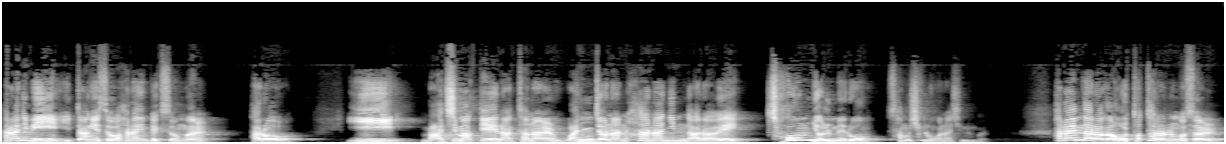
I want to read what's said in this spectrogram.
하나님이 이 땅에서 하나님 백성을 바로 이 마지막 때에 나타날 완전한 하나님 나라의 처음 열매로 삼으시길 원하시는 거예요. 하나님 나라가 어떻다라는 것을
